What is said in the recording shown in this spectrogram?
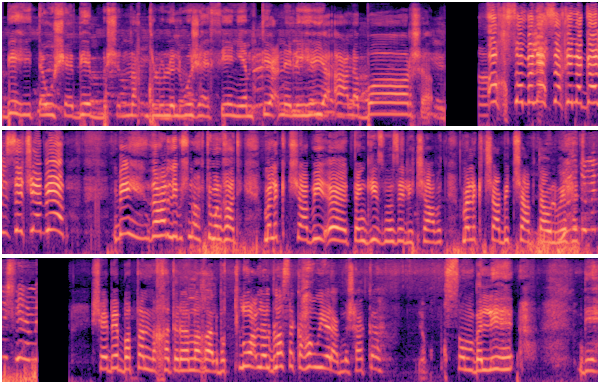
به تو شباب باش ننقلوا للوجهة الثانية متاعنا اللي هي أعلى برشا أقسم بالله ساقينا جالسة شباب به ظهر لي باش نهبطوا من غادي. ملكة شعبي آه تنقيز مازال يتشعبط. ملكة شعبي تشعب تو الواحد شباب بطلنا خاطر الله غالب. الطلوع للبلاصة كهو يلعب مش هكا؟ اقسم بالله. به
